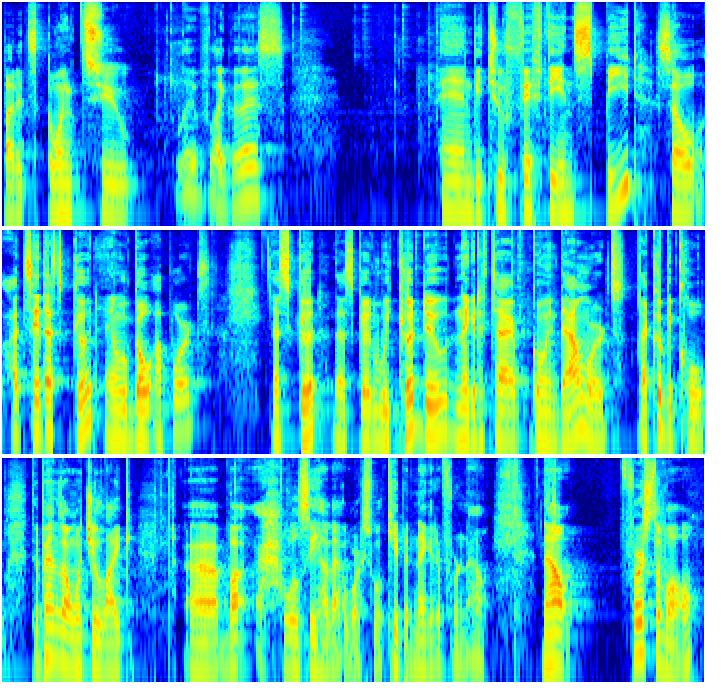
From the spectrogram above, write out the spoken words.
but it's going to live like this and be 250 in speed. So I'd say that's good and we'll go upwards. That's good. That's good. We could do negative tag going downwards. That could be cool. Depends on what you like. Uh, but we'll see how that works. We'll keep it negative for now. Now, first of all,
